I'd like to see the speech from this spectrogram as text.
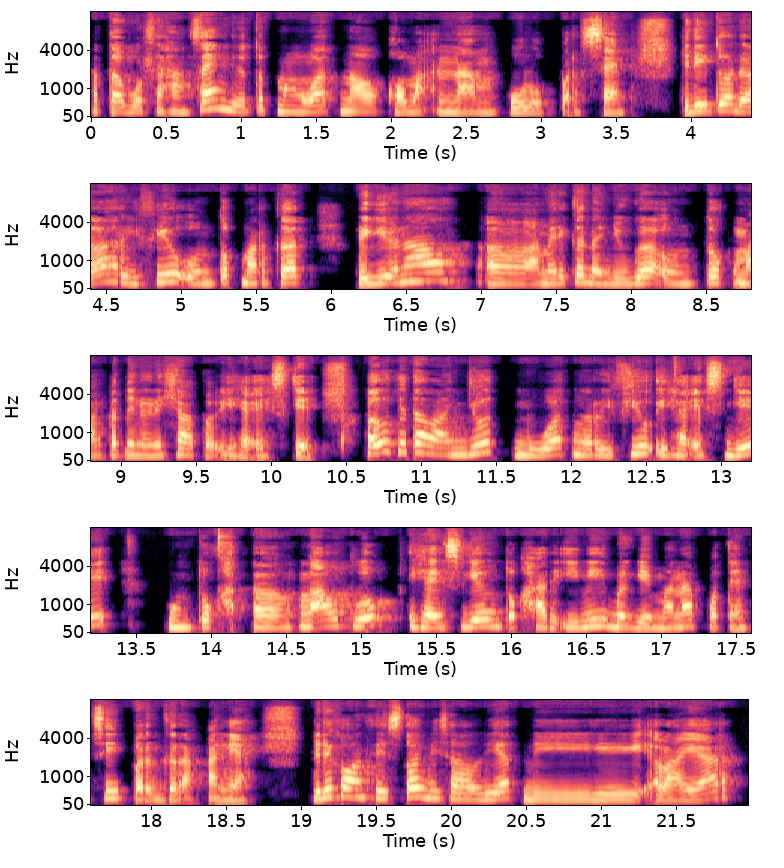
atau bursa Hang Seng ditutup menguat 0,60 persen. Jadi itu adalah review untuk market regional uh, Amerika dan juga untuk market Indonesia atau IHSG. Lalu kita lanjut buat nge-review IHSG untuk uh, nge-outlook IHSG untuk hari ini bagaimana potensi pergerakannya. Jadi kawan Visto bisa lihat di layar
